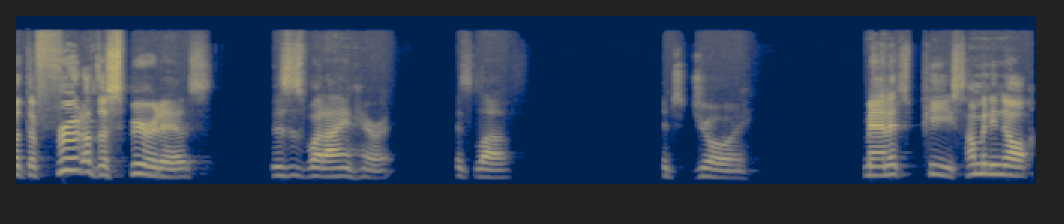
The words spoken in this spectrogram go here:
But the fruit of the Spirit is this is what I inherit it's love, it's joy. Man, it's peace. How many know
